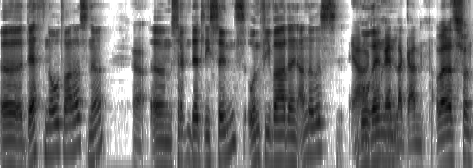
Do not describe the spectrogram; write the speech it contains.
äh, Death Note war das, ne? Ja. Ähm, Seven Deadly Sins und wie war dein anderes? Ja, Goren Goren Lagan. Aber das ist schon.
